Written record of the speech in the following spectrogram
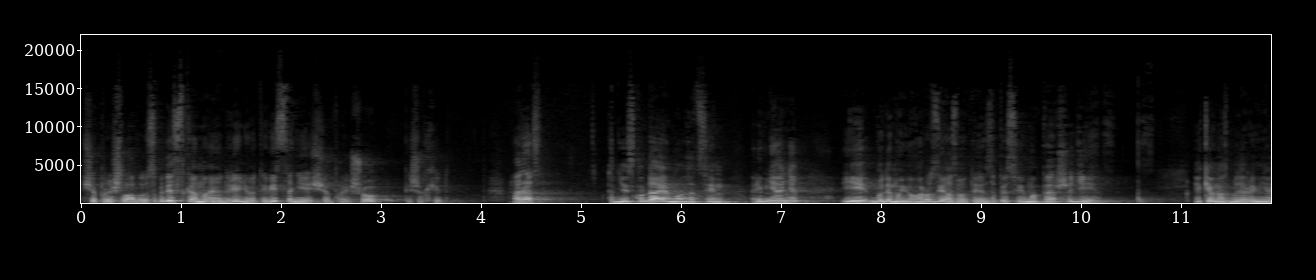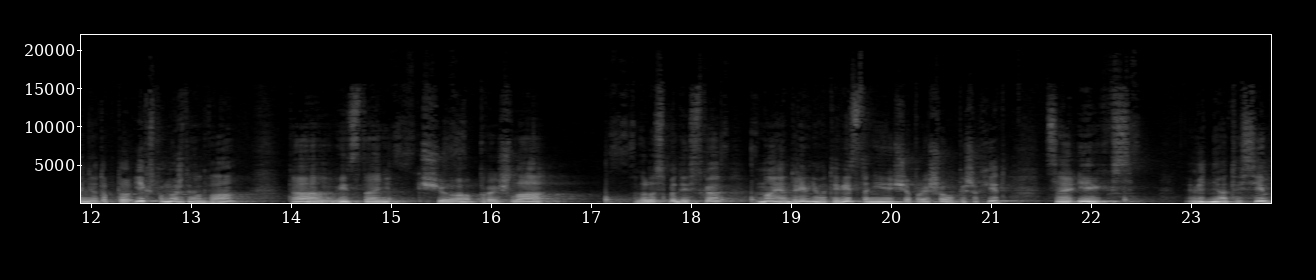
що пройшла велосипедистка, має дорівнювати відстані, що пройшов пішохід. Гаразд. Тоді складаємо за цим рівняння і будемо його розв'язувати. Записуємо перша дія. Яке в нас буде рівняння? Тобто х помножити на 2 та відстань, що пройшла велосипедистка, має дорівнювати відстані, що пройшов пішохід. Це х відняти 7,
